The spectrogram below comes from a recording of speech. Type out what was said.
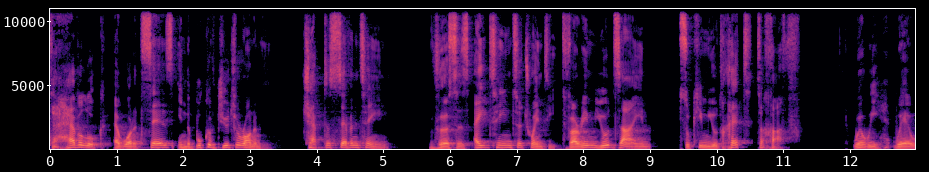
to have a look at what it says in the book of Deuteronomy, chapter 17, verses 18 to 20. Dvarim Yud Psukim Yud Chet Tachaf, where, we, where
